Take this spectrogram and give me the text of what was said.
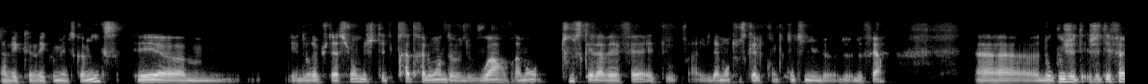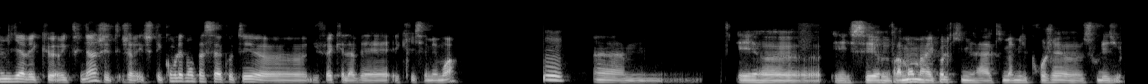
avec, avec Women's Comics et, et de réputation, mais j'étais très très loin de, de, voir vraiment tout ce qu'elle avait fait et tout, évidemment tout ce qu'elle continue de, de, de faire. Euh, donc oui, j'étais familier avec, avec Trina. J'étais complètement passé à côté euh, du fait qu'elle avait écrit ses mémoires. Mm. Euh, et, et c'est vraiment Marie-Paul qui m'a mis le projet sous les yeux.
